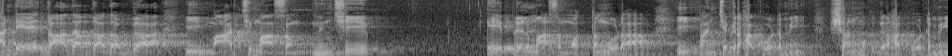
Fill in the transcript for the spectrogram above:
అంటే దాదాపు దాదాపుగా ఈ మార్చి మాసం నుంచి ఏప్రిల్ మాసం మొత్తం కూడా ఈ పంచగ్రహ కూటమి షణ్ముఖ గ్రహ కూటమి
